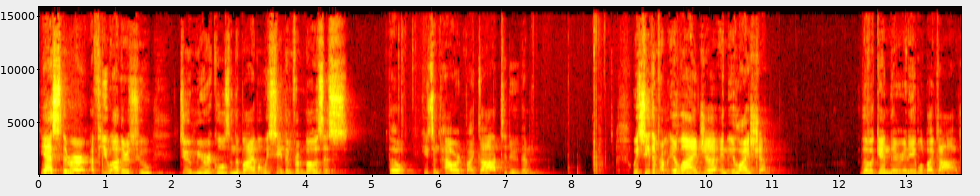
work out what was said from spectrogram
Yes, there are a few others who do miracles in the Bible. We see them from Moses, though he's empowered by God to do them. We see them from Elijah and Elisha though again they're enabled by God.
